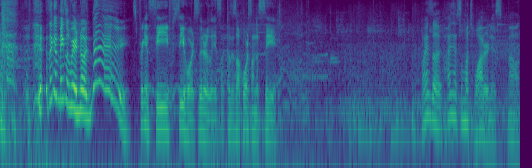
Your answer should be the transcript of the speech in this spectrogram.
It's like it makes a weird noise. Nay! It's freaking sea seahorse, literally. It's because it's a horse on the sea. Why is the why does he have so much water in his mouth?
